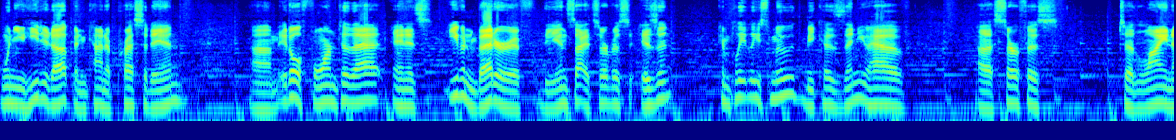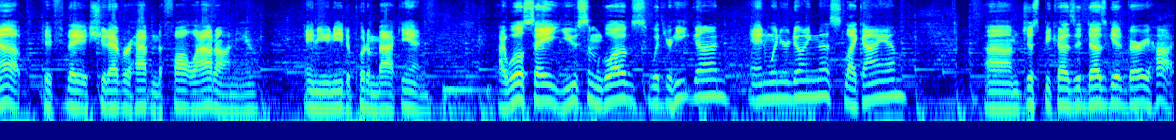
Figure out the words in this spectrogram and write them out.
when you heat it up and kind of press it in, um, it'll form to that. And it's even better if the inside surface isn't completely smooth because then you have a surface to line up if they should ever happen to fall out on you and you need to put them back in. I will say use some gloves with your heat gun and when you're doing this, like I am, um, just because it does get very hot.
